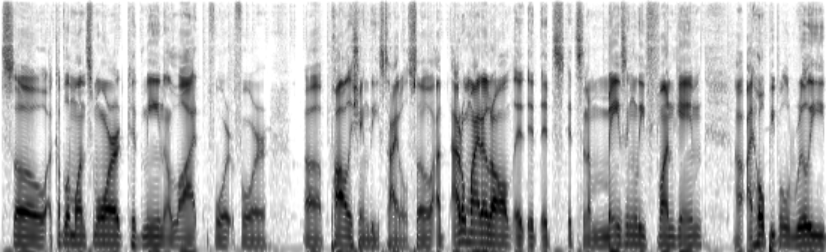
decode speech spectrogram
so a couple of months more could mean a lot for for uh, polishing these titles. So I, I don't mind at all. It, it, it's it's an amazingly fun game. Uh, I hope people really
